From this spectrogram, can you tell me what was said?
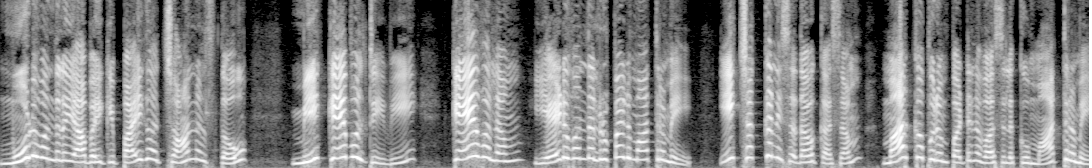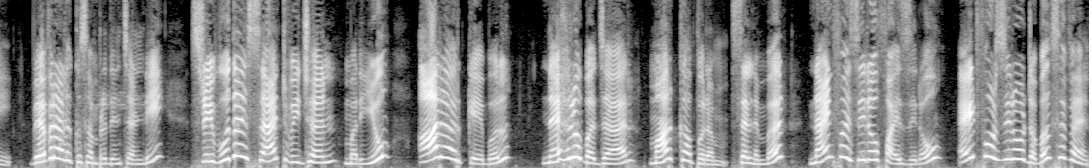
మూడు వందల యాభైకి పైగా ఛానల్స్తో మీ కేబుల్ టీవీ కేవలం ఏడు వందల రూపాయలు మాత్రమే. ఈ చక్కని సదవకాశం మార్కాపురం పట్టణ వాసులకు మాత్రమే. వివరాలకు సంప్రదించండి. శ్రీ ఉదయ్ శాట్ విజన్ మరియు RR cable Nehru Bazar Markapuram. Cell number nine five zero five zero eight four zero double seven.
